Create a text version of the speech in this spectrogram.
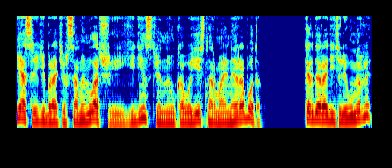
Я среди братьев самый младший и единственный, у кого есть нормальная работа. Когда родители умерли,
